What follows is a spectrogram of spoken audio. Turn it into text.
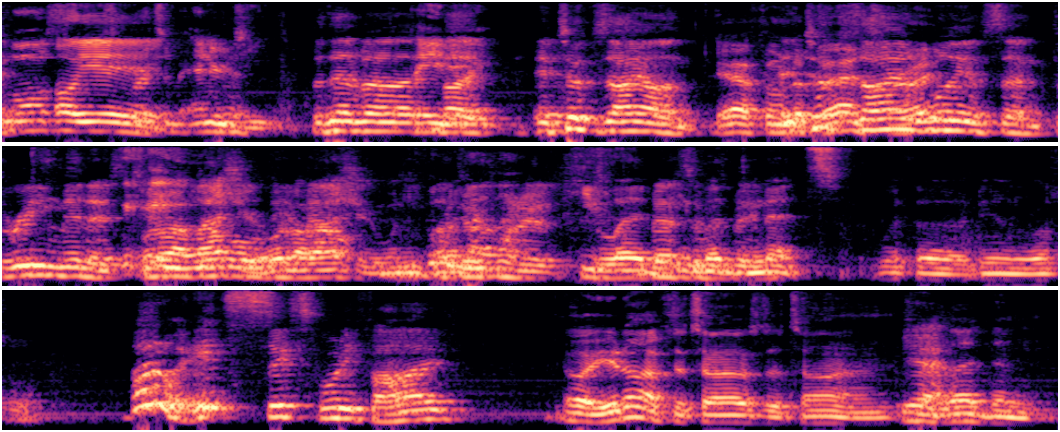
small Oh, yeah, spurts yeah. of energy. But then, uh, like, it took Zion. Yeah, from it the took bench, Zion right? Williamson three minutes. What about last year? What about last year when he of What three about pointers He led. He led the. Nets with uh, D'Angelo Russell. By the way, it's six forty-five. Oh, you don't have to tell us the time. He Yeah, led them.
